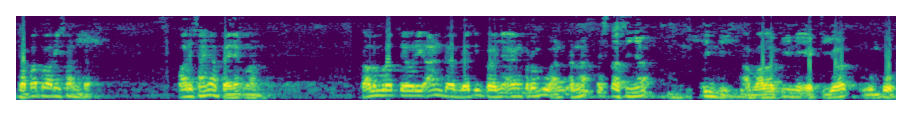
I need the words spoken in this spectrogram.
Dapat warisan enggak? Warisannya banyak banget. Kalau menurut teori Anda berarti banyak yang perempuan karena prestasinya tinggi. Apalagi ini idiot, lumpuh.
